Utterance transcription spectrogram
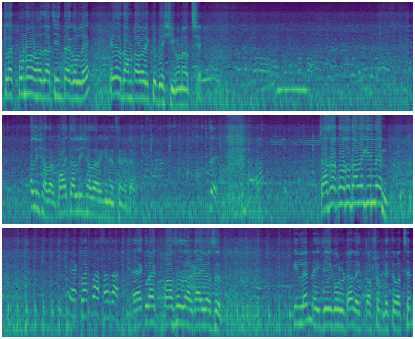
এক লাখ পনেরো হাজার চিন্তা করলে এটার দামটা আবার একটু বেশি মনে হচ্ছে। পঁয়তাল্লিশ হাজার পঁয়তাল্লিশ হাজার কিনেছেন এটা। চাচা কত দামে কিনলেন? এক লাখ পাঁচ হাজার। এক লাখ পাঁচ হাজার গাই বাছুর। কিনলেন এই যে গরুটা দর্শক দেখতে পাচ্ছেন।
